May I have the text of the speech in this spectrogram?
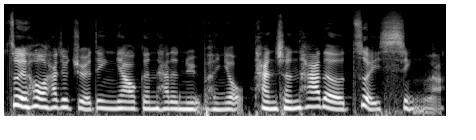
最后他就决定要跟他的女朋友坦诚他的罪行啦。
